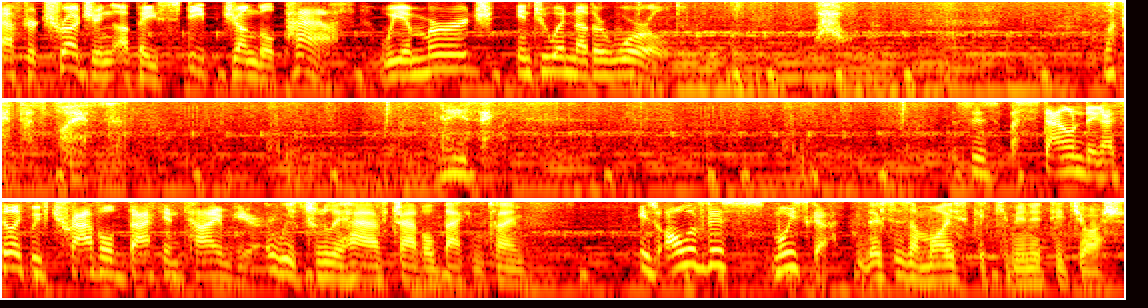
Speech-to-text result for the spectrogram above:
After trudging up a steep jungle path, we emerge into another world. Wow. Look at this place. Amazing. This is astounding. I feel like we've traveled back in time here. We truly have traveled back in time. Is all of this Muisca? This is a Muisca community, Josh.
